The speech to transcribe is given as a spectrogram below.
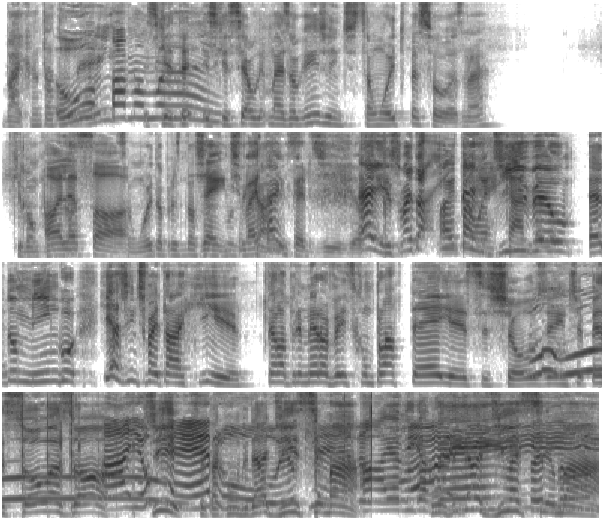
Vai cantar também. Opa, mamãe. Esqueci alguém, mais alguém, gente? São oito pessoas, né? Que vão cantar. Olha só. São oito apresentações Gente, vai estar musicais. imperdível. É isso, vai estar Vai tá um imperdível. é domingo. E a gente vai estar aqui pela primeira vez com plateia esses shows, gente. Pessoas, ó. Ai, eu Gi, você quero. tá convidadíssima. Ai, amiga, vem, vai ser Convidadíssima.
